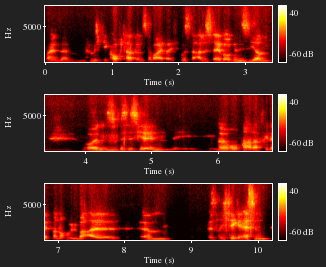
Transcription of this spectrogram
meine, für mich gekocht hat und so weiter. Ich musste alles selber organisieren. Und mhm. das ist hier in, in, Europa, da findet man noch überall ähm, das richtige Essen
